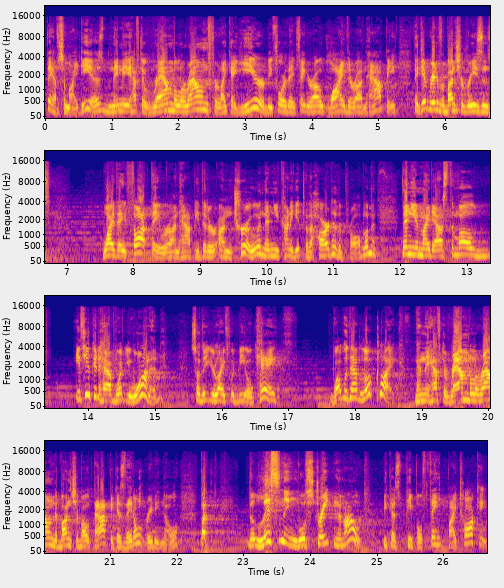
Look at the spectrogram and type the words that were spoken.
They have some ideas, and they may have to ramble around for like a year before they figure out why they're unhappy. They get rid of a bunch of reasons why they thought they were unhappy that are untrue, and then you kind of get to the heart of the problem. And then you might ask them, well, if you could have what you wanted so that your life would be okay, what would that look like? Then they have to ramble around a bunch about that because they don't really know. But the listening will straighten them out because people think by talking.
